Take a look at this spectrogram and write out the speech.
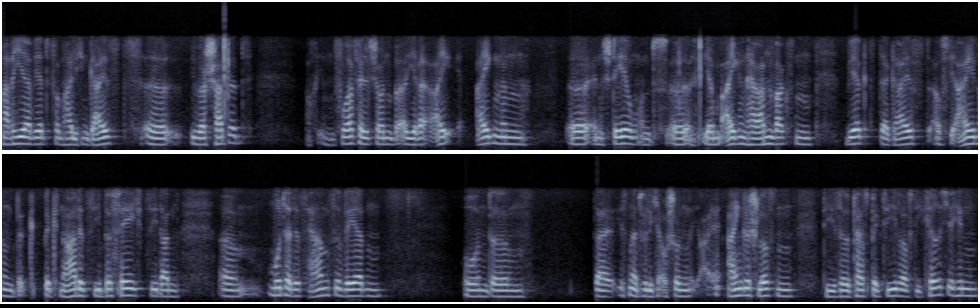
Maria wird vom Heiligen Geist äh, überschattet, auch im Vorfeld schon bei ihrer ei eigenen äh, Entstehung und äh, ihrem eigenen Heranwachsen wirkt der Geist auf sie ein und be begnadet sie, befähigt sie dann ähm, Mutter des Herrn zu werden. Und ähm, da ist natürlich auch schon eingeschlossen diese Perspektive auf die Kirche hin,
